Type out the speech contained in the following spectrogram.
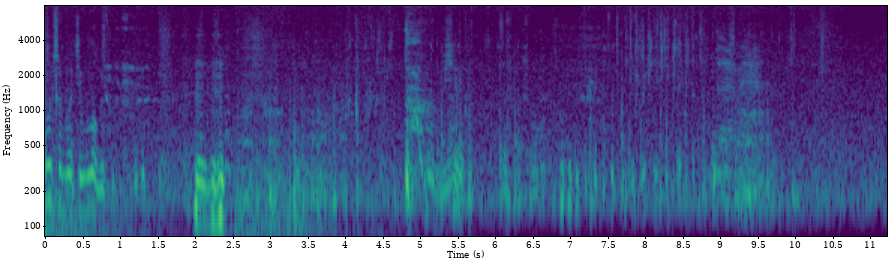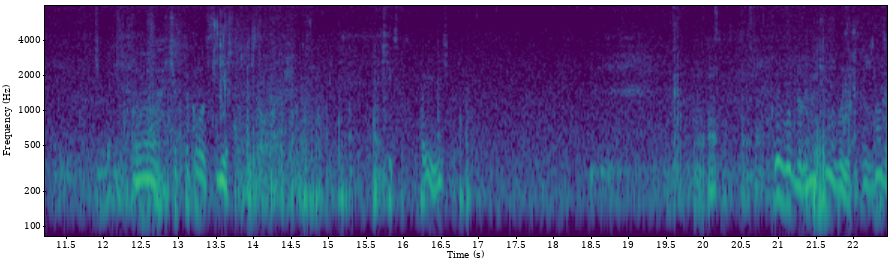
Лучше будет, чем влог. Что-то такого съешь, что ли, стало хорошо. По яичку. Какой воблер, ничего не ловишь, это же надо.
